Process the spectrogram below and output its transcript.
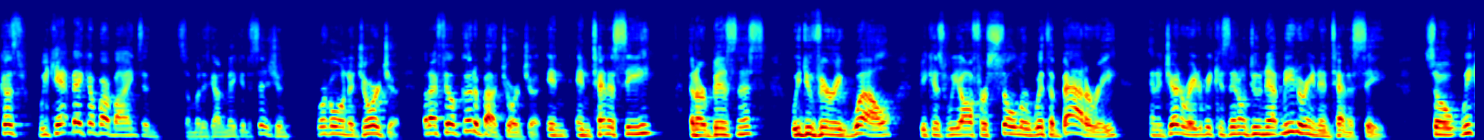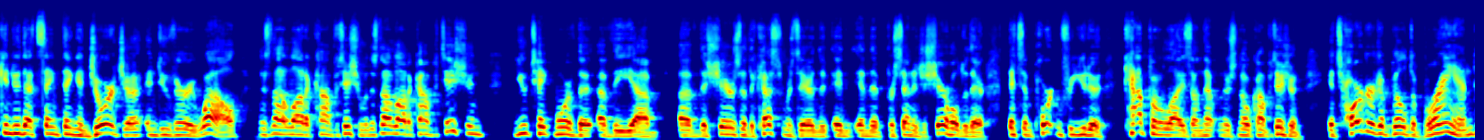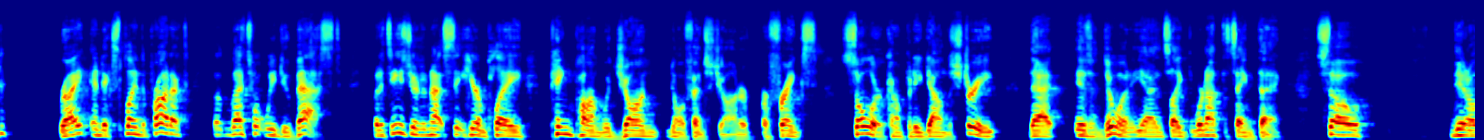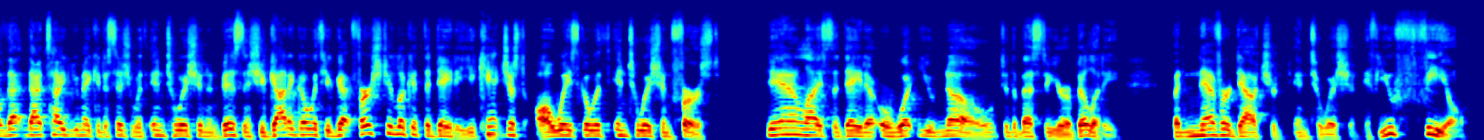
Because we can't make up our minds and somebody's got to make a decision. We're going to Georgia. But I feel good about Georgia. In in Tennessee, in our business, we do very well because we offer solar with a battery and a generator because they don't do net metering in Tennessee. So we can do that same thing in Georgia and do very well. There's not a lot of competition. When there's not a lot of competition, you take more of the of the uh, of the shares of the customers there and the, and, the percentage of shareholder there. That's important for you to capitalize on that when there's no competition. It's harder to build a brand, right, and explain the product, but that's what we do best. But it's easier to not sit here and play ping pong with John. No offense, John, or, or Frank's solar company down the street that isn't doing it. Yeah, it's like we're not the same thing. So you know that that's how you make a decision with intuition and business. You got to go with your gut. First you look at the data. You can't just always go with intuition first. You analyze the data or what you know to the best of your ability but never doubt your intuition. If you feel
